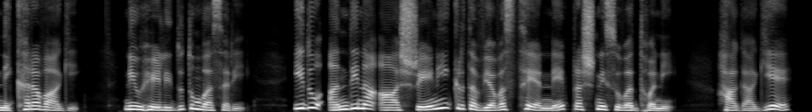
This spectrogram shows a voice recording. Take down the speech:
ನಿಖರವಾಗಿ, ನೀವು ಹೇಳಿದ್ದು ತುಂಬಾ ಸರಿ. ಇದು ಅಂದಿನ ಆ ಶ್ರೇಣೀಕೃತ ವ್ಯವಸ್ಥೆಯನ್ನೇ ಪ್ರಶ್ನಿಸುವ ಧ್ವನಿ. ಹಾಗಾಗಿಯೇ,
